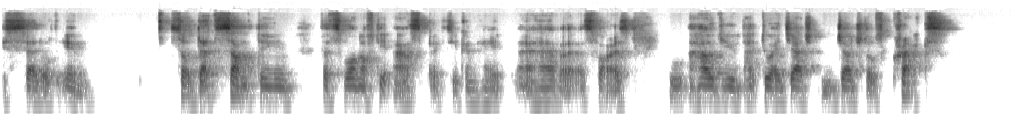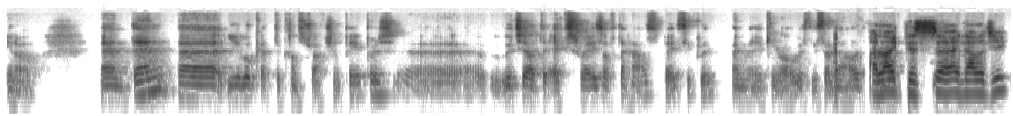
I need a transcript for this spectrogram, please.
is settled in. So that's something that's one of the aspects you can ha uh, have uh, as far as how do you how do I judge judge those cracks, you know. And then uh, you look at the construction papers, uh, which are the X-rays of the house. Basically, I'm making always this analogy. I like this uh, analogy.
